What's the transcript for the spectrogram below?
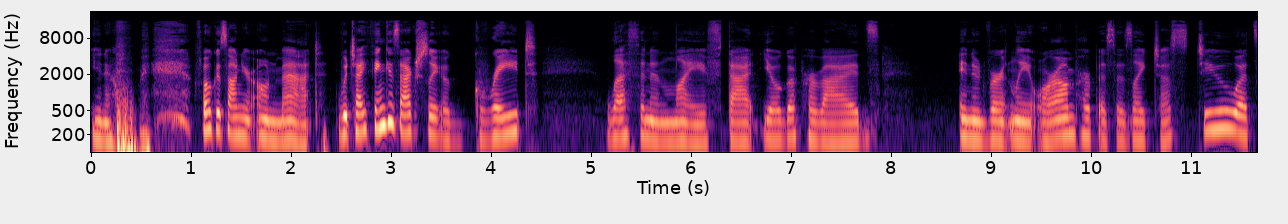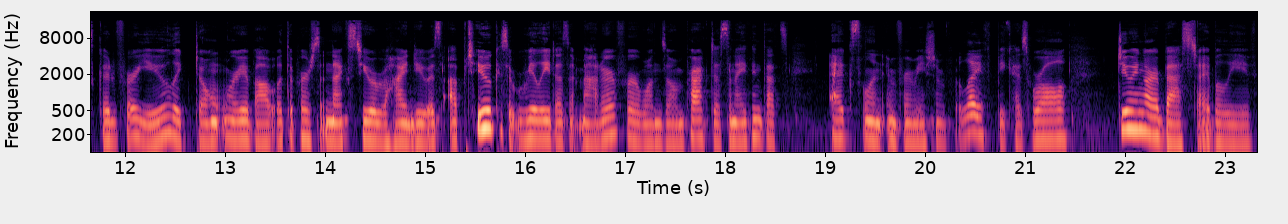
you know, focus on your own mat, which I think is actually a great lesson in life that yoga provides inadvertently or on purpose is like just do what's good for you. Like don't worry about what the person next to you or behind you is up to because it really doesn't matter for one's own practice. And I think that's excellent information for life because we're all doing our best, I believe.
